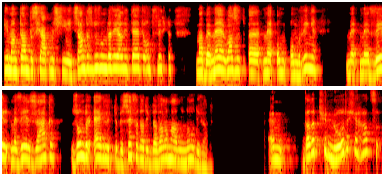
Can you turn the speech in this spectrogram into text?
Iemand anders gaat misschien iets anders doen om de realiteit te ontvluchten, maar bij mij was het eh, mij om, omringen met, met, veel, met veel zaken, zonder eigenlijk te beseffen dat ik dat allemaal niet nodig had. En dat heb je nodig gehad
